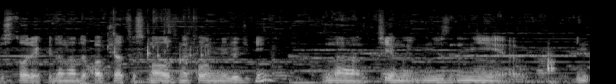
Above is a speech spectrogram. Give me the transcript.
история, когда надо пообщаться с малознакомыми людьми, на темы не, не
